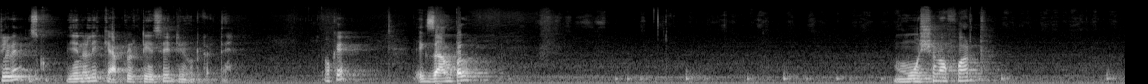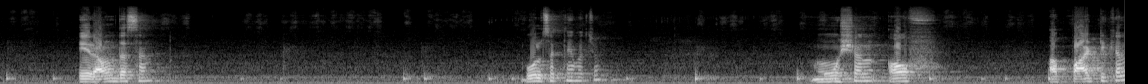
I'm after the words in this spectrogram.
clear है? इसको जनरली कैपिटल टी से डिनोट करते हैं। Okay example motion of earth around the sun बोल सकते हैं बच्चों? Motion of a particle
